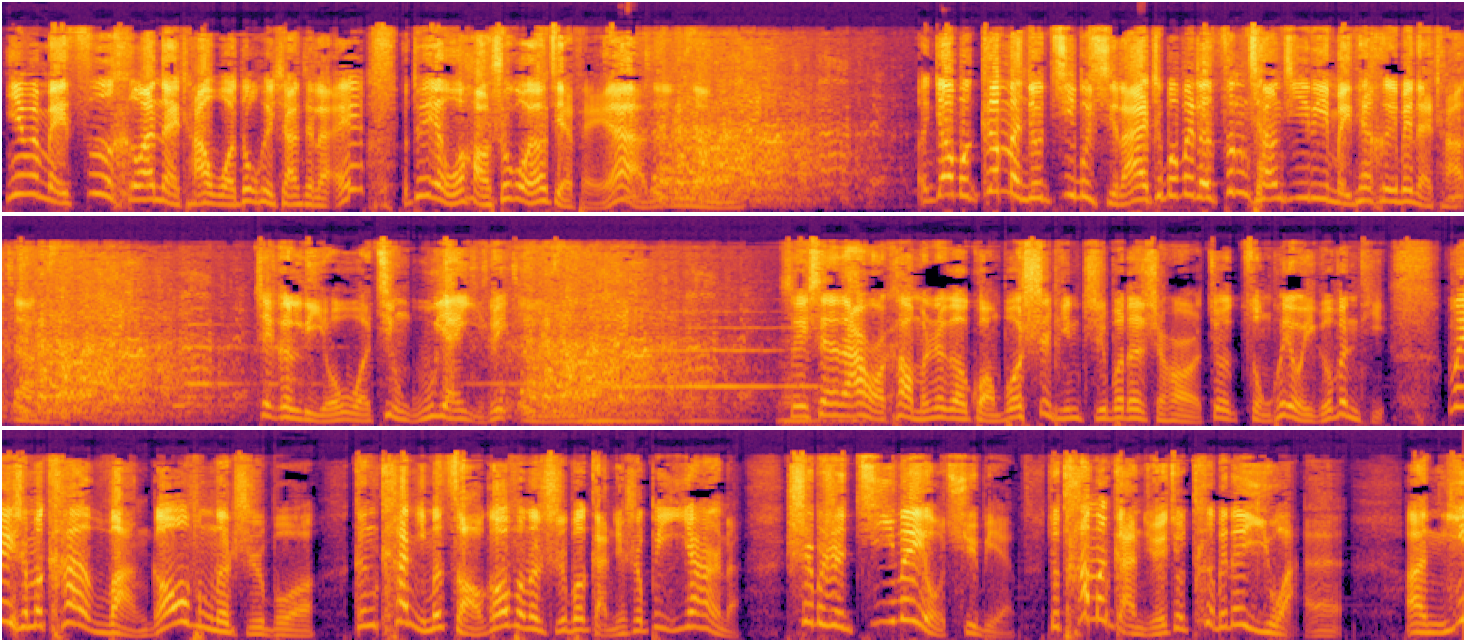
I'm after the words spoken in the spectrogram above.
因为每次喝完奶茶我都会想起来，哎，对呀，我好像说过我要减肥啊，要不根本就记不起来，这不为了增强记忆力每天喝一杯奶茶，这个理由我竟无言以对。所以现在大家伙看我们这个广播视频直播的时候，就总会有一个问题：为什么看晚高峰的直播跟看你们早高峰的直播感觉是不一样的？是不是机位有区别？就他们感觉就特别的远，啊，你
